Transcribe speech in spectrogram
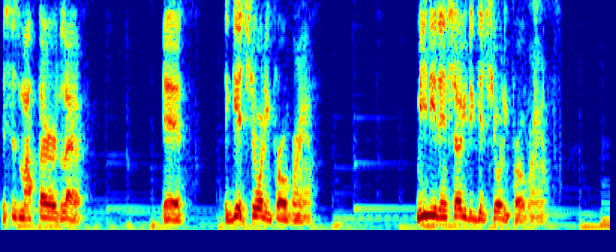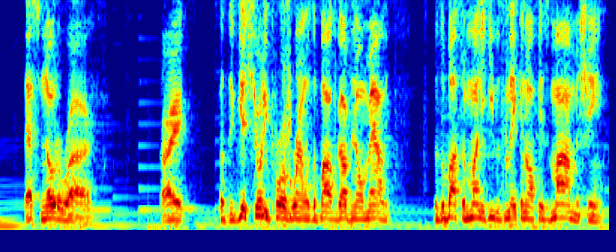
This is my third letter. Yeah, the Get Shorty program. Media didn't show you the Get Shorty program. That's notarized. All right? Because the Get Shorty program was about Governor O'Malley. It was about the money he was making off his mom machine.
